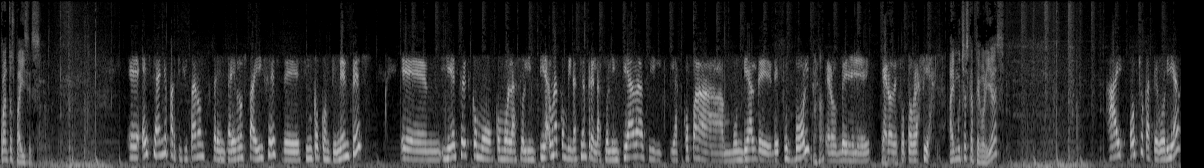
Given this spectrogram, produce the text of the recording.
¿cuántos países? Eh, este año participaron 32 países de cinco continentes. Eh, y esto es como como las olimpiadas, una combinación entre las olimpiadas y la Copa Mundial de, de fútbol, Ajá. pero de pero de fotografía. ¿Hay muchas categorías? Hay ocho categorías,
